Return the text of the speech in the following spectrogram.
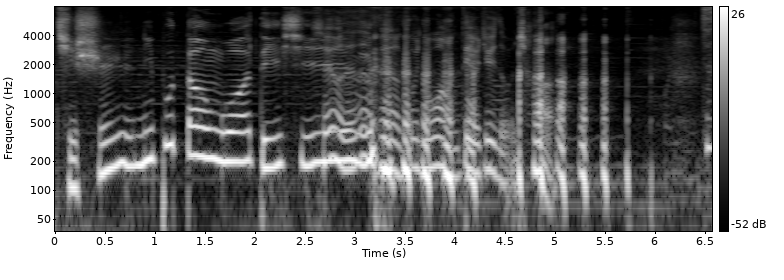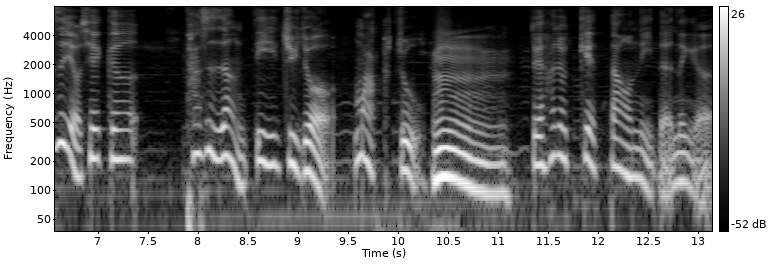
其实你不懂我的心。所以我的那个朋友根本就忘了第二句怎么唱。就是有些歌，它是让你第一句就 mark 住，嗯，对，他就 get 到你的那个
